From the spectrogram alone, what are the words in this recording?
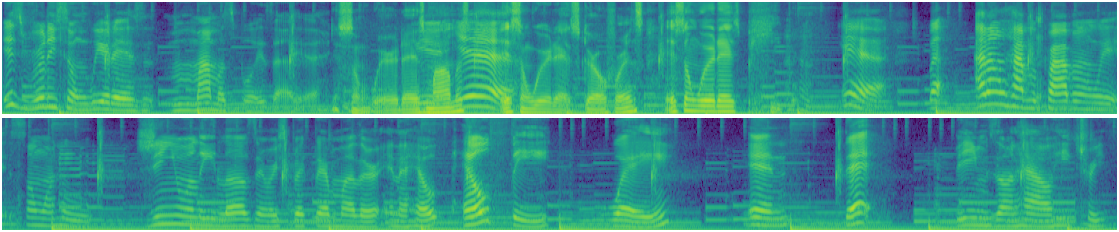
It's really some weird ass mama's boys out here. It's some weird ass Yeah, mamas. yeah. It's some weird ass girlfriends. It's some weird ass people. Yeah, but I don't have a problem with someone who genuinely loves and respects their mother in a health healthy way, and that beams on how he treats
